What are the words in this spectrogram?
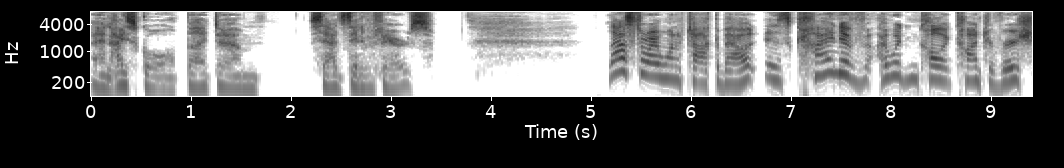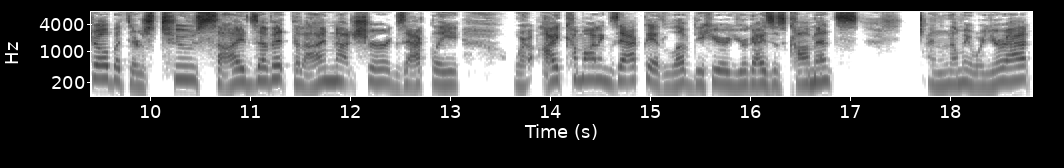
and high school, but um, sad state of affairs. Last story I want to talk about is kind of, I wouldn't call it controversial, but there's two sides of it that I'm not sure exactly where I come on exactly. I'd love to hear your guys' comments and tell me where you're at.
